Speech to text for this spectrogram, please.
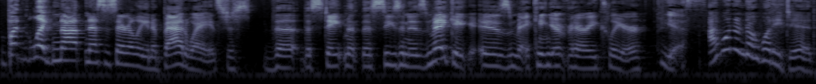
but like not necessarily in a bad way it's just the the statement this season is making is making it very clear Yes. I want to know what he did.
